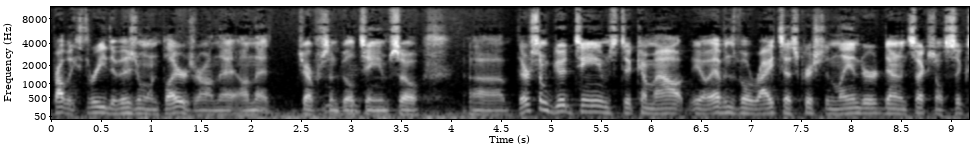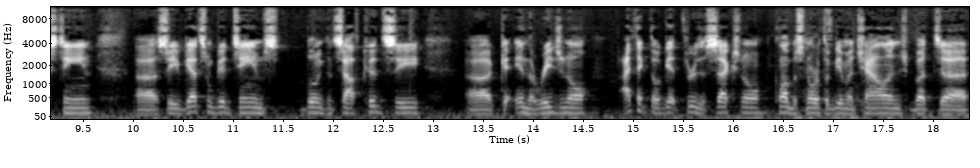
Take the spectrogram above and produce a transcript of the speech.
probably three Division One players are on that on that Jeffersonville mm-hmm. team. So uh, there's some good teams to come out. You know, Evansville Reitz has Khristian Lander down in sectional 16. Uh, so you've got some good teams. Bloomington South could see uh, in the regional. I think they'll get through the sectional. Columbus North will give them a challenge, but uh,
